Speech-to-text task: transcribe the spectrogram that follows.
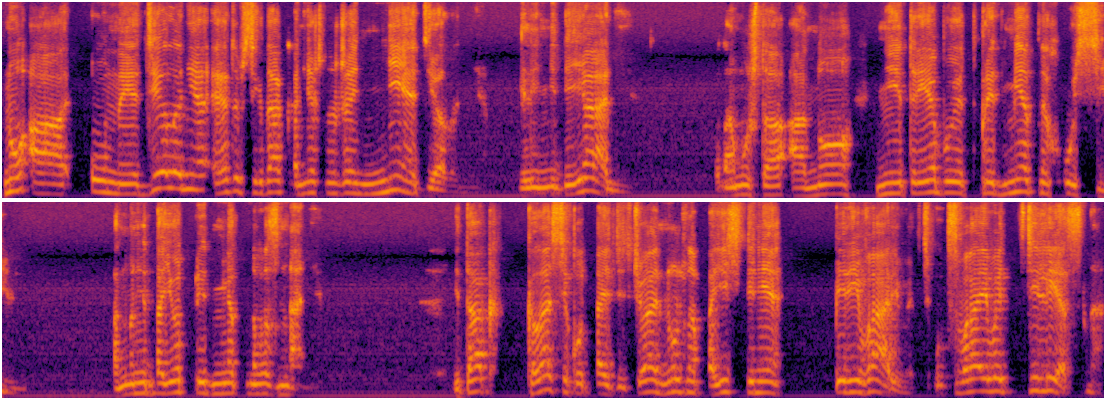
Ну а умное делание – это всегда, конечно же, не делание или недеяние, потому что оно не требует предметных усилий, оно не дает предметного знания. Итак, классику тайдичуань нужно поистине переваривать, усваивать телесно,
